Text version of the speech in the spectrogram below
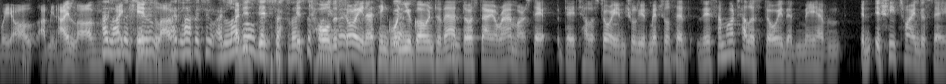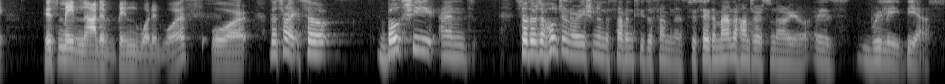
we all, I mean, I love, I love my it kids too. love. I love it too. I love all it, this stuff. That's it the told a story, and I think when you go into that, Yes. those dioramas, they they tell a story. And Juliet Mitchell said they somehow tell a story that may have. And is she trying to say this may not have been what it was, or That's right. So both she and so there's a whole generation in the 70s of feminists who say the man the hunter scenario is really BS.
